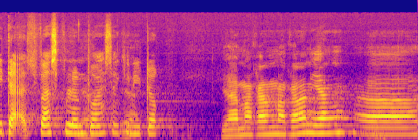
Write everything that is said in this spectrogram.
tidak pas bulan ya, puasa gini ya. dok? Ya makanan-makanan yang uh,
